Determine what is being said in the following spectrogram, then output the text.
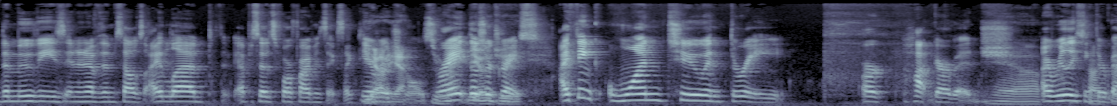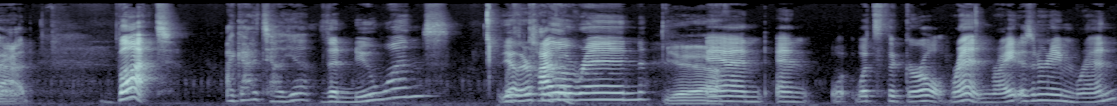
the movies in and of themselves. I loved episodes 4, 5 and 6, like the Yeah, yeah. originals, The- right? Those are great. I think 1, 2 and 3 are hot garbage. Yeah. I really think they're great. bad. But I got to tell you, the new ones Yeah, they're Kylo. Ren Yeah. and and what's the girl Ren, right? Isn't her name Ren?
